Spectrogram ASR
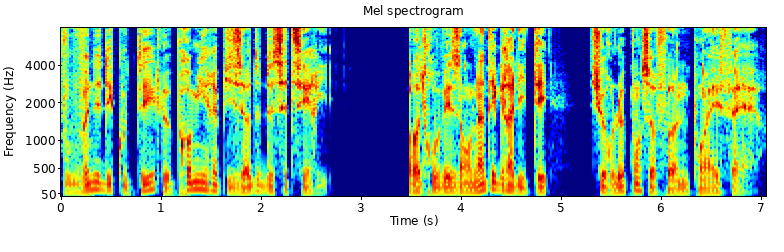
Vous venez d'écouter le premier épisode de cette série. Retrouvez-en l'intégralité sur lepensophone.fr.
